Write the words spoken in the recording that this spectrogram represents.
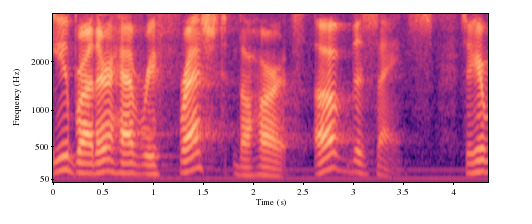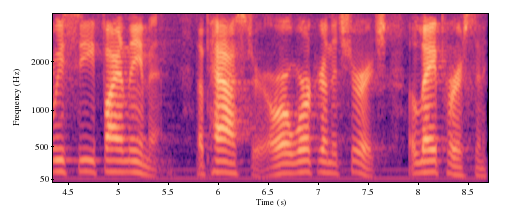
you, brother, have refreshed the hearts of the saints. So here we see Philemon, a pastor or a worker in the church, a layperson.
